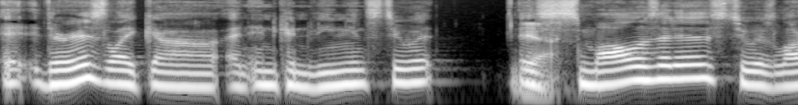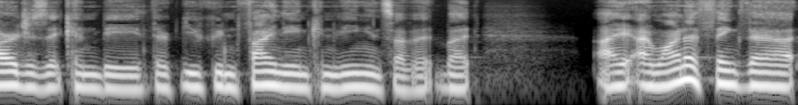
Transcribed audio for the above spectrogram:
it, there is like uh, an inconvenience to it. Yeah. As small as it is to as large as it can be, there you can find the inconvenience of it. But I, I want to think that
